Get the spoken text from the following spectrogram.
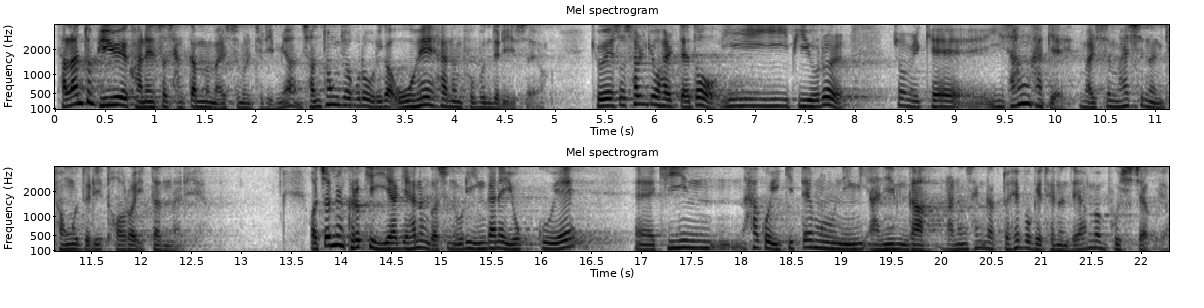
달란트 비유에 관해서 잠깐만 말씀을 드리면 전통적으로 우리가 오해하는 부분들이 있어요. 교회에서 설교할 때도 이 비유를 좀 이렇게 이상하게 말씀하시는 경우들이 덜어 있단 말이에요. 어쩌면 그렇게 이야기하는 것은 우리 인간의 욕구에 기인하고 있기 때문이 아닌가라는 생각도 해보게 되는데요. 한번 보시자고요.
